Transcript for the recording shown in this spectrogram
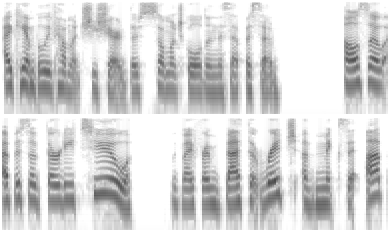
I can't believe how much she shared. There's so much gold in this episode. Also, episode 32 with my friend Beth Rich of Mix It Up.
